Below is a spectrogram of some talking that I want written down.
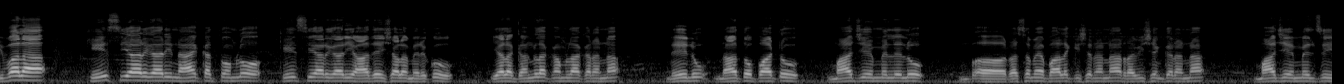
ఇవాళ కేసీఆర్ గారి నాయకత్వంలో కేసీఆర్ గారి ఆదేశాల మేరకు ఇవాళ గంగ్ల కమలాకర్ అన్న నేను నాతో పాటు మాజీ ఎమ్మెల్యేలు రసమే బాలకిషన్ అన్న రవిశంకర్ అన్న మాజీ MLC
